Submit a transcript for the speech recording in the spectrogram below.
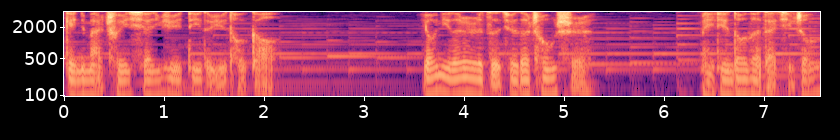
给你买垂涎欲滴的芋头糕。有你的日子觉得充实，每天都乐在其中。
